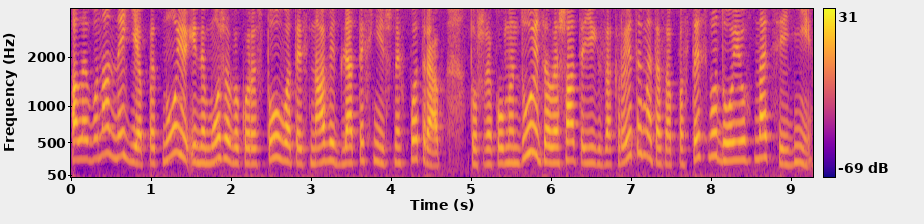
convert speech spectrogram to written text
але вона не є питною і не може використовуватись навіть для технічних потреб. Тож рекомендують залишати їх закритими та запастись водою на ці дні.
